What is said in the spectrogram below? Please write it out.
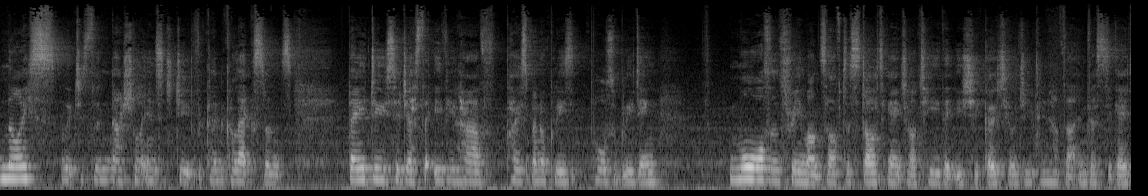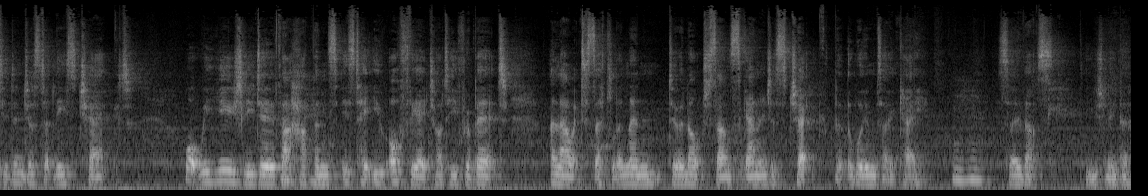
NICE, which is the National Institute for Clinical Excellence, they do suggest that if you have postmenopausal bleeding more than three months after starting HRT, that you should go to your GP and have that investigated and just at least checked. What we usually do if that Okay. happens is take you off the HRT for a bit, allow it to settle, and then do an ultrasound scan and just check that the womb's okay. Mhm. So that's usually the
